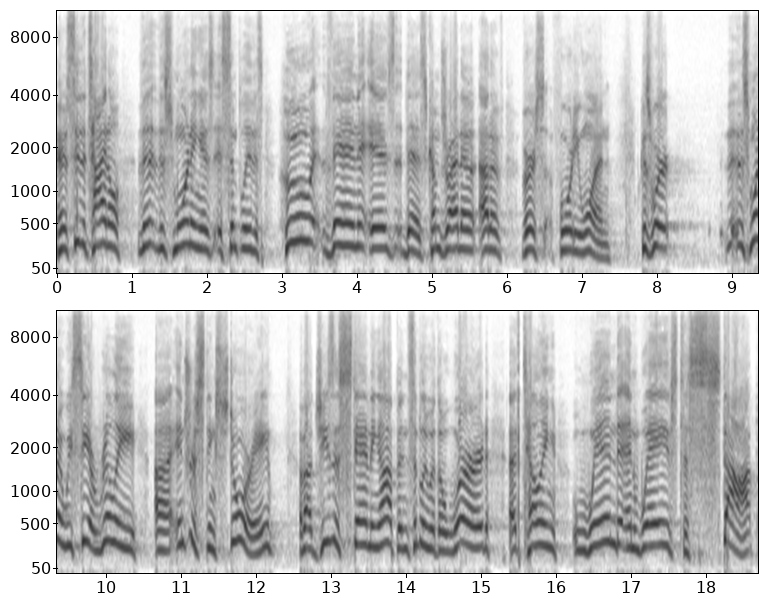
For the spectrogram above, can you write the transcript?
Now, you see, the title this morning is, is simply this Who then is this? Comes right out of verse 41. Because we're, this morning we see a really uh, interesting story about Jesus standing up and simply with a word uh, telling wind and waves to stop,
